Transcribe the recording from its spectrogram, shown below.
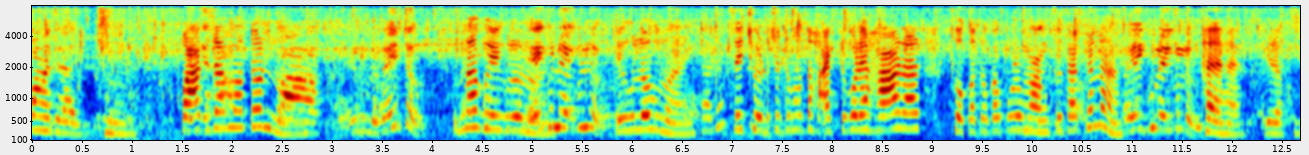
পাঁচরাই হুম পাঁচটার মতন নয়। এগুলো তাই তো? না গো এগুলো নয়। এগুলো এগুলো? এগুলোও নয়। সেই ছোট ছোট মতো একটা করে হাড় আর থোকা থোকা পুরো মাংস থাকে না? এইগুলো এগুলো? হ্যাঁ হ্যাঁ এরকম।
